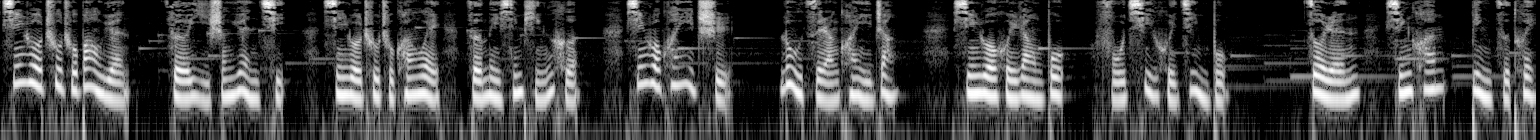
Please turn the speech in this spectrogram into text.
心若处处抱怨，则一生怨气；心若处处宽慰，则内心平和。心若宽一尺，路自然宽一丈；心若会让步，福气会进步。做人心宽，病自退。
